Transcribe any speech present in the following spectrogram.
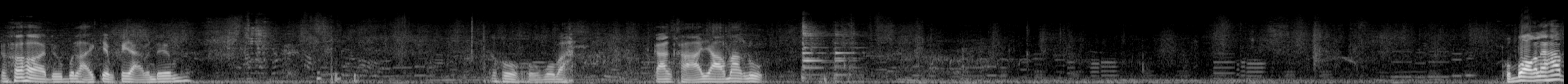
ก็ดูบนหลายเก็บขยะเหมือนเดิม โอ้โหโบบานกลางขายาวมากลูก ผมบอกแล้วครับ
